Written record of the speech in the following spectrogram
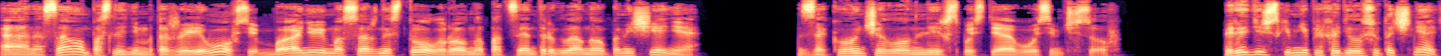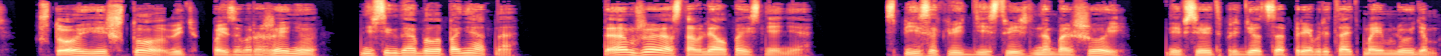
А на самом последнем этаже и вовсе баню и массажный стол ровно по центру главного помещения. Закончил он лишь спустя восемь часов. Периодически мне приходилось уточнять, что есть что, ведь по изображению не всегда было понятно. Там же оставлял пояснение. Список ведь действительно большой, и все это придется приобретать моим людям.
